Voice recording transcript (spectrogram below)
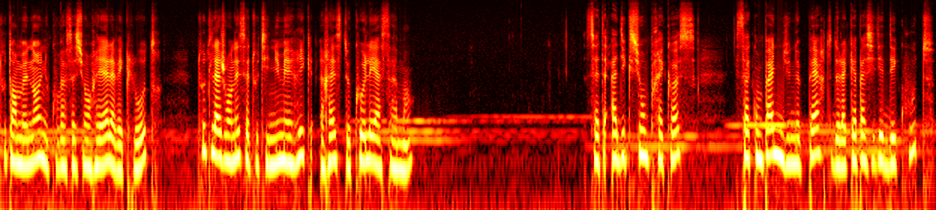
tout en menant une conversation réelle avec l'autre. Toute la journée, cet outil numérique reste collé à sa main. Cette addiction précoce s'accompagne d'une perte de la capacité d'écoute,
